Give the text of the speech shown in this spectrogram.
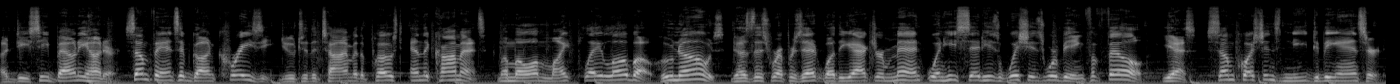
a DC bounty hunter. Some fans have gone crazy due to the time of the post and the comments. Momoa might play Lobo, who knows? Does this represent what the actor meant when he said his wishes were being fulfilled? Yes, some questions need to be answered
